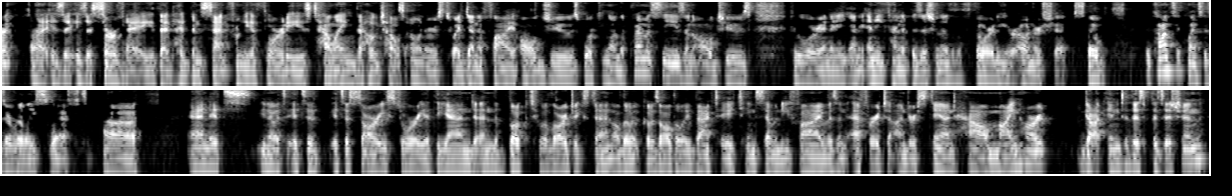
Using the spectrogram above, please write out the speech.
uh, is a, is a survey that had been sent from the authorities telling the hotel's owners to identify all Jews working on the premises and all Jews who were in any, any kind of position of authority or ownership. So the consequences are really swift. Uh, and it's you know it's it's a it's a sorry story at the end and the book to a large extent although it goes all the way back to 1875 is an effort to understand how meinhardt got into this position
